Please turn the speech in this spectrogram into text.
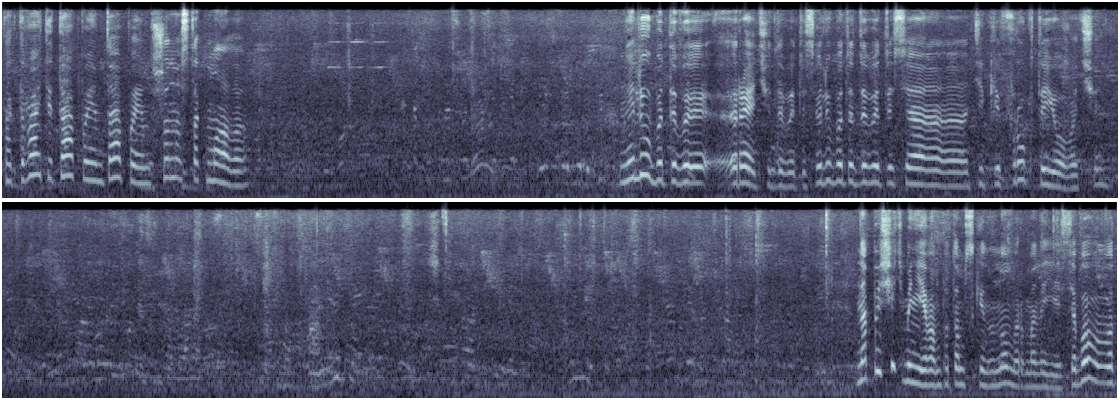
Так, давайте тапаємо, тапаємо. Що нас так мало? Не любите ви речі дивитись, ви любите дивитися е, тільки фрукти і овочі. Напишіть мені, я вам потім скину номер, в мене є. Або от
